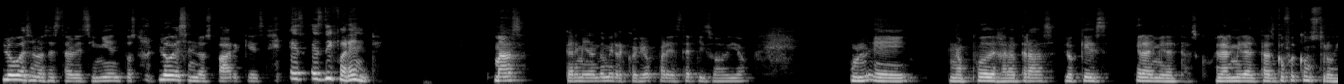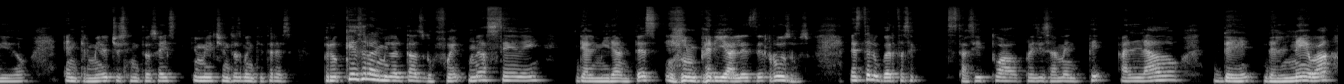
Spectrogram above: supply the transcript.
lo ves en los establecimientos, lo ves en los parques, es, es diferente. Más, terminando mi recorrido para este episodio, eh, no puedo dejar atrás lo que es el Almiraltazgo. El Almiraltazgo fue construido entre 1806 y 1823. ¿Pero qué es el Almiraltazgo? Fue una sede de almirantes imperiales de rusos. Este lugar está, situado precisamente al lado de, del Neva,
